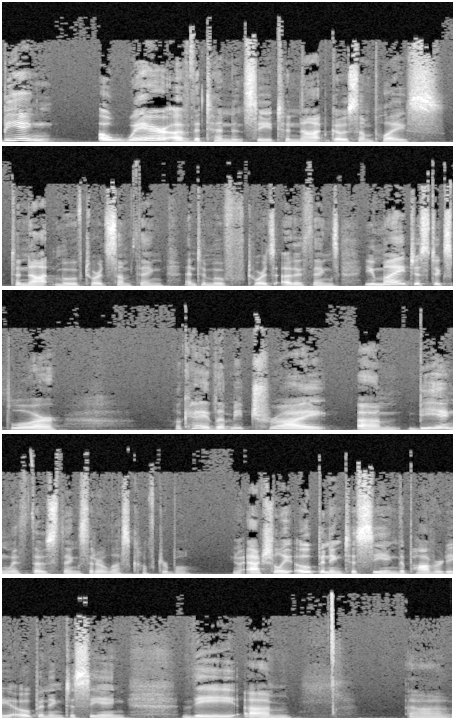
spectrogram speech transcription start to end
being aware of the tendency to not go someplace to not move towards something and to move towards other things. You might just explore okay, let me try um, being with those things that are less comfortable. You know, actually opening to seeing the poverty, opening to seeing the um, uh,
